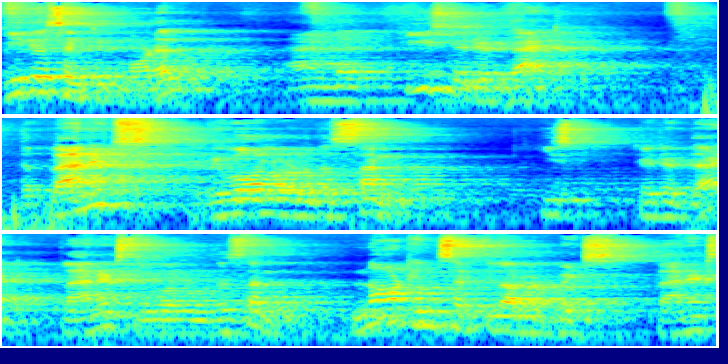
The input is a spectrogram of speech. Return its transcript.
heliocentric model and he stated that the planets revolve around the sun he stated that planets revolve around the sun, not in circular orbits. Planets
